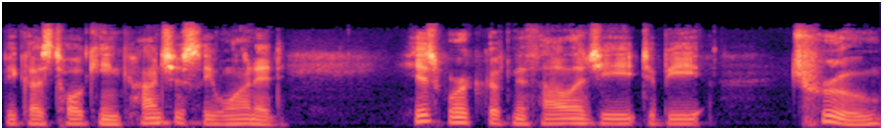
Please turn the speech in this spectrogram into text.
because Tolkien consciously wanted his work of mythology to be true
